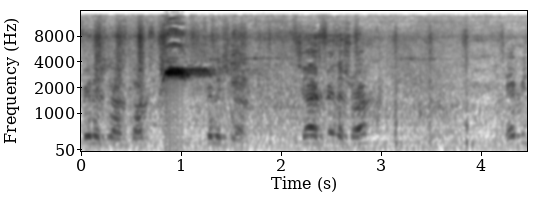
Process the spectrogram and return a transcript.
Finish now, Scott. Finish now. See how I finish, right? Every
